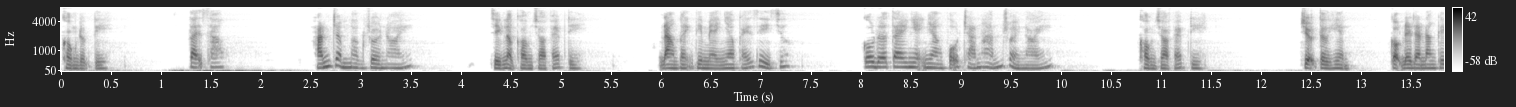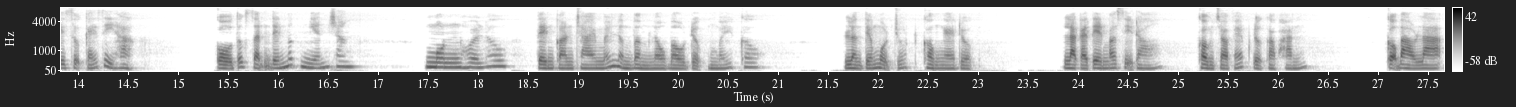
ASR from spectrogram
Không được đi. Tại sao? Hắn trầm mặc rồi nói. Chính là không cho phép đi. Đang bệnh thì mè nhau cái gì chứ? Cô đưa tay nhẹ nhàng vỗ trán hắn rồi nói. Không cho phép đi. Triệu Tử Hiền, cậu đây là đang gây sự cái gì hả? Cô tức giận đến mức nghiến răng. Một hồi lâu, tên con trai mới lầm bầm lầu bầu được mấy câu. Lần tiếng một chút, không nghe được. Là cái tên bác sĩ đó, không cho phép được gặp hắn. Cậu bảo là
